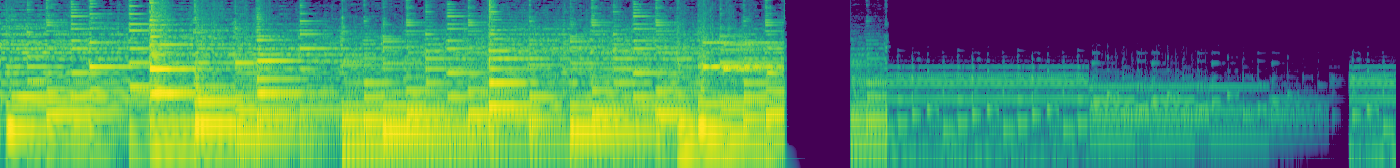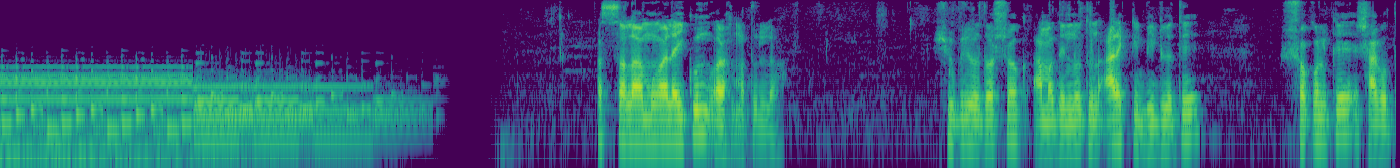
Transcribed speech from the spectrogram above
আসসালামু আলাইকুম রহমতুল্লাহ। সুপ্রিয় দর্শক আমাদের নতুন আরেকটি ভিডিওতে সকলকে স্বাগত।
